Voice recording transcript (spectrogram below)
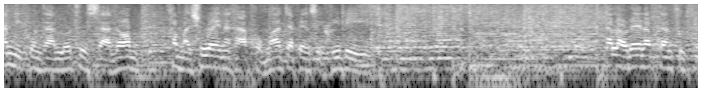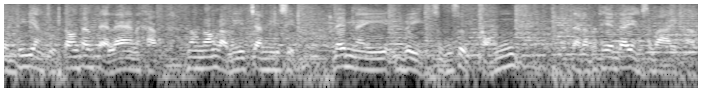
ถ้ามีโครงการรถทูสตาร์ดอมเข้ามาช่วยนะครับ ผมว่าจะเป็นสิ่งที่ดี ถ้าเราได้รับการฝึกฝนที่อย่างถูกต้องตั้งแต่แรกนะครับ น้องๆ เหล่านี้จะมีสิทธิ์เล่นในลีกสูงสุดของแต่ละประเทศได้อย่างสบายครับ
